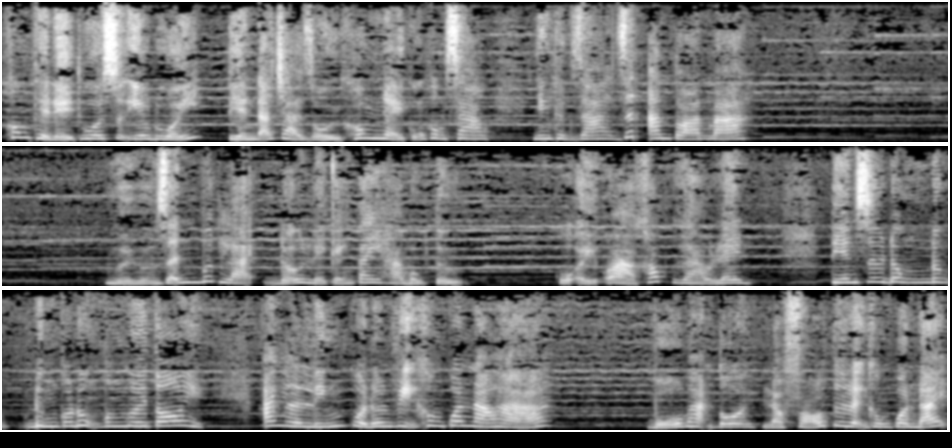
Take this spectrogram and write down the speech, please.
Không thể để thua sự yêu đuối. Tiền đã trả rồi, không nhảy cũng không sao. Nhưng thực ra rất an toàn mà. Người hướng dẫn bước lại đỡ lấy cánh tay Hà Mộc Tử. Cô ấy òa khóc gào lên. Tiến sư đừng, đừng, đừng có đụng vào người tôi. Anh là lính của đơn vị không quân nào hả? Bố bạn tôi là phó tư lệnh không quân đấy.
